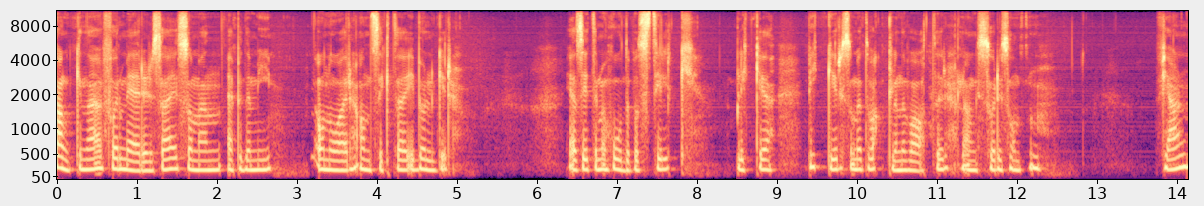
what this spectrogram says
Tankene formerer seg som en epidemi og når ansiktet i bølger. Jeg sitter med hodet på stilk, blikket bikker som et vaklende vater langs horisonten. Fjern,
